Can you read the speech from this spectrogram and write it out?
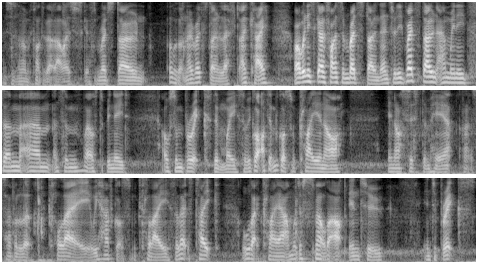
let's just, oh, we can't do that that way. Let's just get some redstone. Oh, we've got no redstone left. Okay. Right, we need to go and find some redstone then. So we need redstone and we need some... Um, and some... What else do we need? Oh, some bricks, didn't we? So we've got... I think we've got some clay in our in our system here. Let's have a look. Clay. We have got some clay. So let's take all that clay out and we'll just smelt that up into into bricks.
